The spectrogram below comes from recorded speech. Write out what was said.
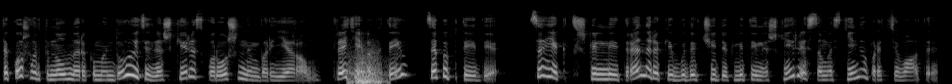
Також ретинол не рекомендується для шкіри з порушеним бар'єром. Третій актив це пептиди. Це як шкільний тренер, який буде вчити клітини шкіри самостійно працювати.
